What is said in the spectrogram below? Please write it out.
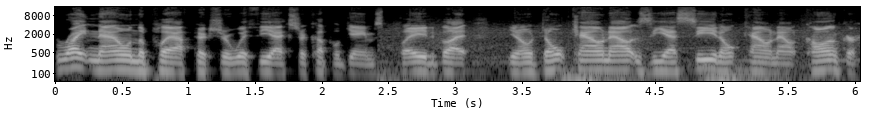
right now in the playoff picture with the extra couple games played. But you know, don't count out ZSC, don't count out Conquer.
